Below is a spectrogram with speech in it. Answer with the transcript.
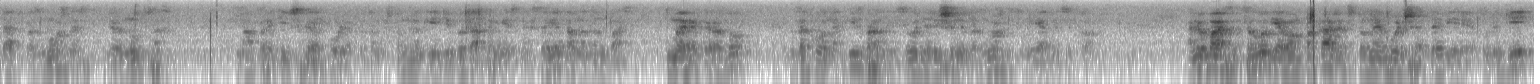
дать возможность вернуться на политическое поле, потому что многие депутаты местных советов на Донбассе, мэры городов, законно избранные, сегодня лишены возможности влиять на ситуацию. А любая социология вам покажет, что наибольшее доверие у людей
